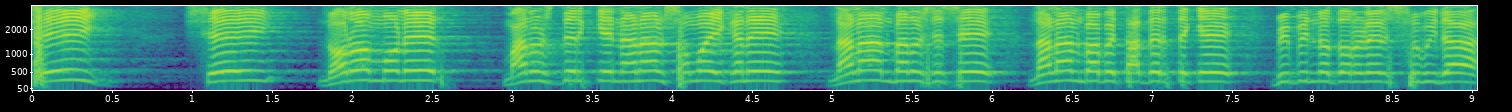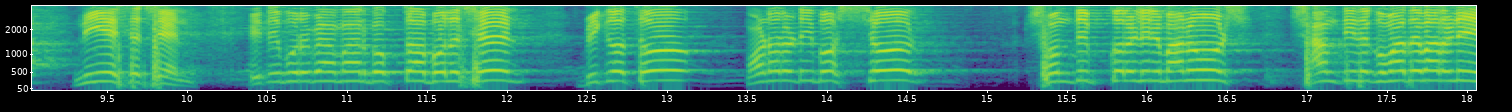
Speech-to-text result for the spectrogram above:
সেই সেই নরম মনের মানুষদেরকে নানান সময় এখানে নানান মানুষ এসে নানানভাবে তাদের থেকে বিভিন্ন ধরনের সুবিধা নিয়ে এসেছেন। ইতিপূর্বে আমার বক্তা বলেছেন, বিগত পনেরোটি বৎসর সন্দীপ কলোনির মানুষ শান্তিতে ঘুমাতে পারেনি।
